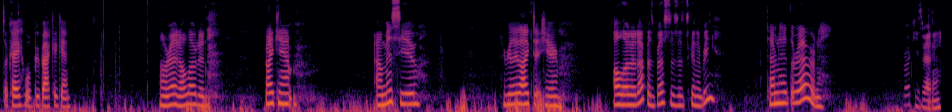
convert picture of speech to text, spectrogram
It's okay, we'll be back again. All right, all loaded. Bye, camp. I'll miss you. I really liked it here. All loaded up as best as it's gonna be. Time to hit the road. Brookie's ready.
